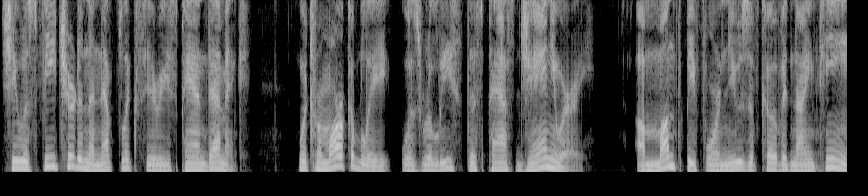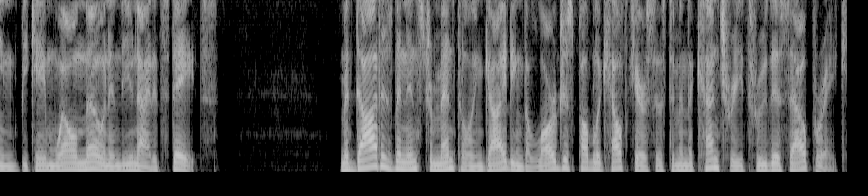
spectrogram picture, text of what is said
She was featured in the Netflix series Pandemic, which remarkably was released this past January, a month before news of COVID 19 became well known in the United States. Madad has been instrumental in guiding the largest public healthcare system in the country through this outbreak.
